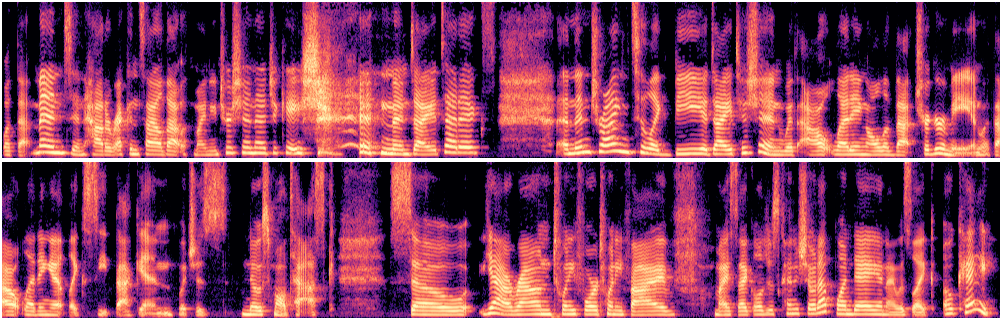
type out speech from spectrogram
what that meant and how to reconcile that with my nutrition education and dietetics. And then trying to like be a dietitian without letting all of that trigger me and without letting it like seep back in, which is no small task. So, yeah, around 24, 25, my cycle just kind of showed up one day and I was like, okay,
